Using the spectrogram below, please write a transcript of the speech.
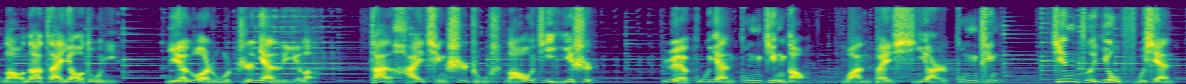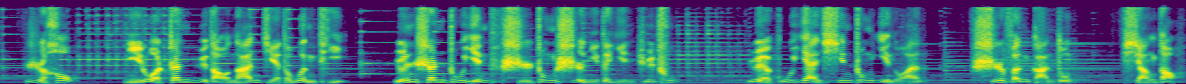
老衲再要渡你，也落入执念里了。但还请施主牢记一事。”月孤雁恭敬道：“晚辈洗耳恭听。”金字又浮现：“日后你若真遇到难解的问题，云深竹隐始终是你的隐居处。”月孤雁心中一暖。十分感动，想到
